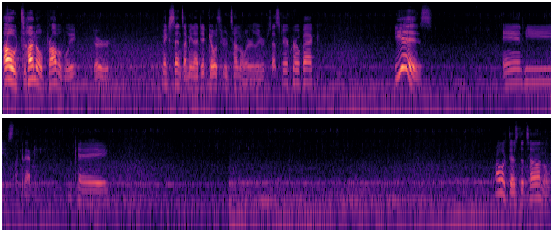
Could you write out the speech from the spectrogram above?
Oh, tunnel, probably. Durr. Makes sense. I mean, I did go through tunnel earlier. Is that Scarecrow back? He is! And he's looking at me. Okay. Oh look, there's the tunnel.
